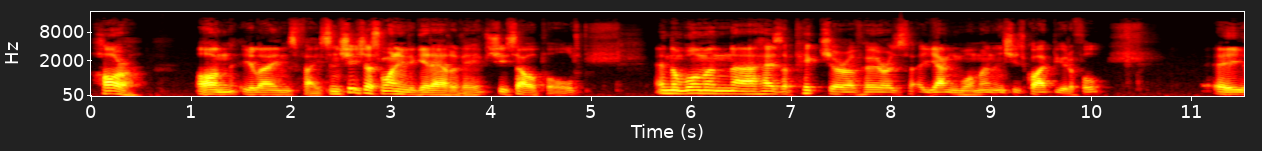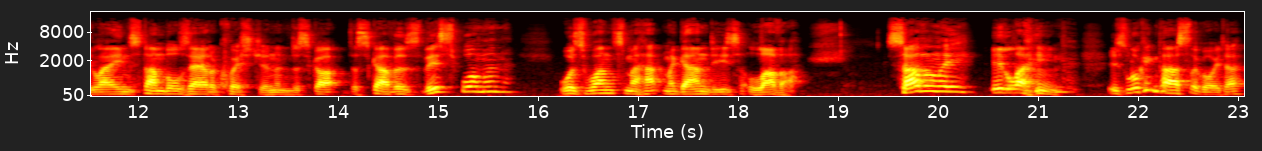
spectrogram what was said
horror on Elaine's face. And she's just wanting to get out of there. She's so appalled. And the woman uh, has a picture of her as a young woman, and she's quite beautiful. Elaine stumbles out a question and disco- discovers this woman was once Mahatma Gandhi's lover. Suddenly, Elaine is looking past the goiter,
